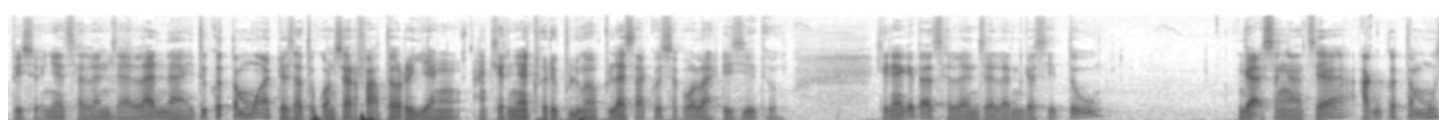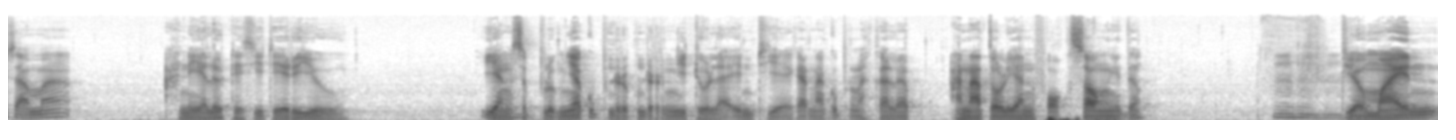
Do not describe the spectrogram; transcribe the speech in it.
Besoknya jalan-jalan. Nah itu ketemu ada satu konservatori yang akhirnya 2015 aku sekolah di situ. Akhirnya kita jalan-jalan ke situ. Nggak sengaja aku ketemu sama Anielo Desiderio yang sebelumnya aku bener-bener ngidolain dia karena aku pernah galap Anatolian folk song itu. Hmm, dia main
